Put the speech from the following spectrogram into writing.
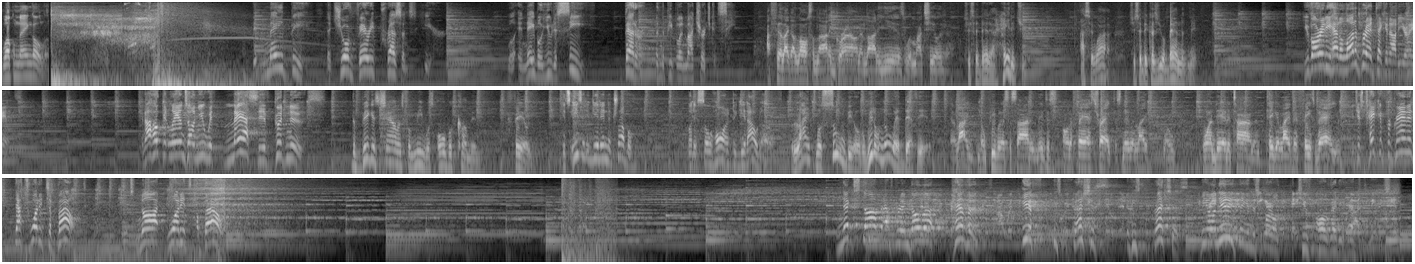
Welcome to Angola. It may be that your very presence here will enable you to see better than the people in my church can see. I feel like I lost a lot of ground, a lot of years with my children. She said, Daddy, I hated you. I said, why? She said, because you abandoned me. You've already had a lot of bread taken out of your hands. And I hope it lands on you with massive good news. The biggest challenge for me was overcoming failure. It's easy to get into trouble, but it's so hard to get out of. Life will soon be over. We don't know where death is. And a lot of you know, people in society, they just on a fast track, just living life you know, one day at a time and taking life at face value. You just take it for granted, that's what it's about. It's not what it's about. Next stop after Angola, heaven. If he's precious, if he's precious beyond anything in this world that you've already had.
